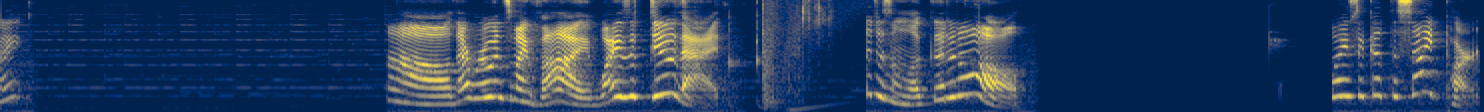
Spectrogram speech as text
Right? Oh, that ruins my vibe. Why does it do that? That doesn't look good at all. Why has it got the side part?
